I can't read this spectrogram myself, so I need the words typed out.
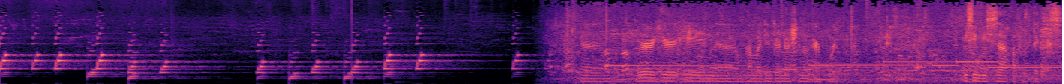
Yan. We're here in uh, Muhammad International Airport. Busy-busy sa Cafutex.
